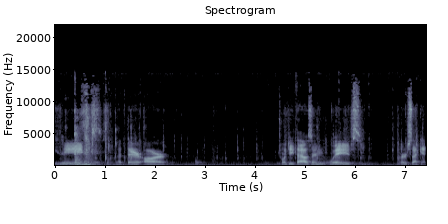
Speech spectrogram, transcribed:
means that there are 20,000 waves per second.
